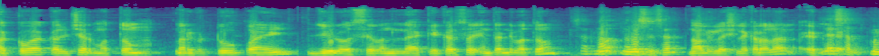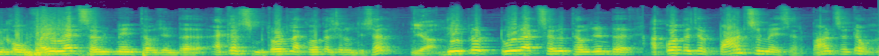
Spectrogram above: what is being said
అక్వా కల్చర్ మొత్తం మనకు two point zero seven lakh acres. ఎంతండి మొత్తం? సార్ నమ- నమస్తే సార్. నాలుగు లక్షల ఎకరాల సార్ మనకు five lakh seventy nine thousand acres total aquaculture ఉంది సార్. యా. దీంట్లో two lakh seven thousand aquaculture ponds ఉన్నాయి సార్. పాండ్స్ అంటే ఒక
